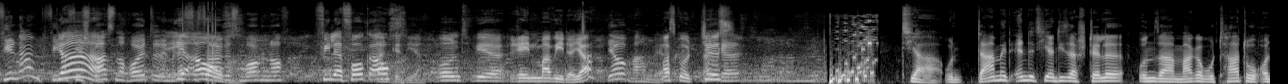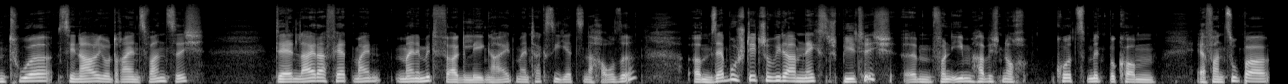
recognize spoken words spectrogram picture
vielen Dank. Viel, Ja. viel Spaß noch heute, den Ihr Rest des auch. Tages, morgen noch. Viel Erfolg auch Danke dir. und wir reden mal wieder, ja? Jo, machen wir. Mach's gut. Danke. Tschüss. Tja, und damit endet hier an dieser Stelle unser Magabotato on Tour Szenario 23. Denn leider fährt mein, meine Mitfahrgelegenheit, mein Taxi jetzt nach Hause. Ähm, Sebo steht schon wieder am nächsten Spieltisch. Ähm, von ihm habe ich noch kurz mitbekommen, er fand super,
